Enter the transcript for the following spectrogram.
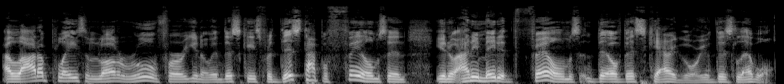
a lot of place and a lot of room for, you know, in this case, for this type of films and, you know, animated films of this category, of this level.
